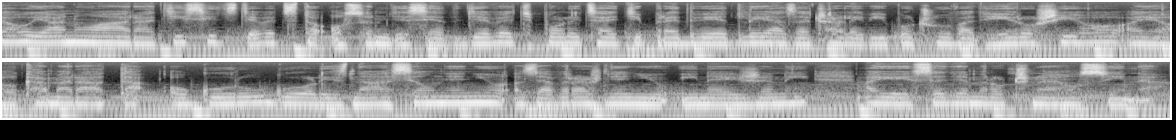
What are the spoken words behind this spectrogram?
januára 1989 policajti predviedli a začali vypočúvať Hirošiho a jeho kamaráta Oguru kvôli znásilneniu a zavraždeniu inej ženy a jej 7-ročného syna.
